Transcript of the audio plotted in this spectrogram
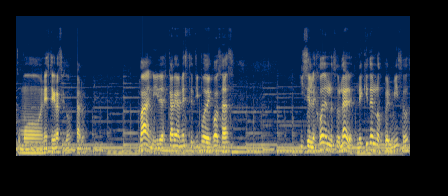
como en este gráfico, van y descargan este tipo de cosas y se les joden los celulares, le quitan los permisos,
